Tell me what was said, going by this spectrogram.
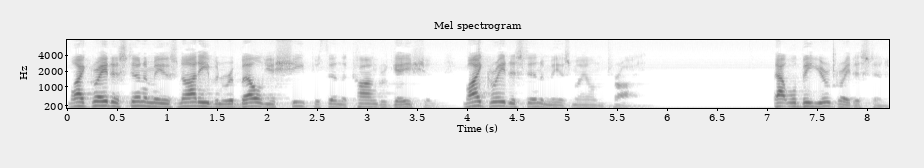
My greatest enemy is not even rebellious sheep within the congregation. My greatest enemy is my own pride. That will be your greatest enemy.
